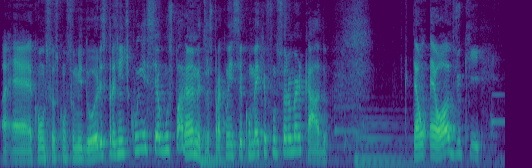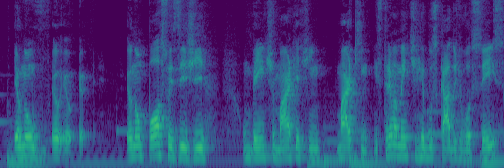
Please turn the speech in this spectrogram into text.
é, com os seus consumidores, para a gente conhecer alguns parâmetros, para conhecer como é que funciona o mercado. Então é óbvio que eu não, eu, eu, eu não posso exigir um benchmarking marketing extremamente rebuscado de vocês,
